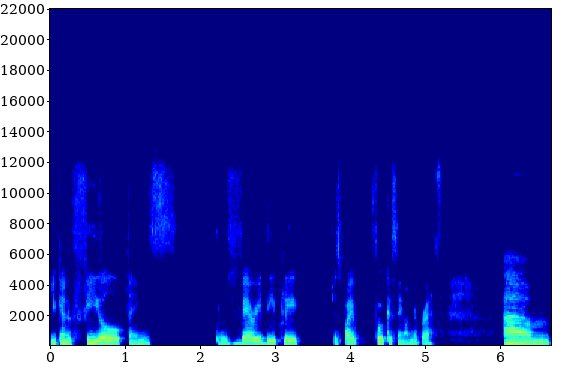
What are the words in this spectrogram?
you can feel things very deeply just by focusing on your breath. Um,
